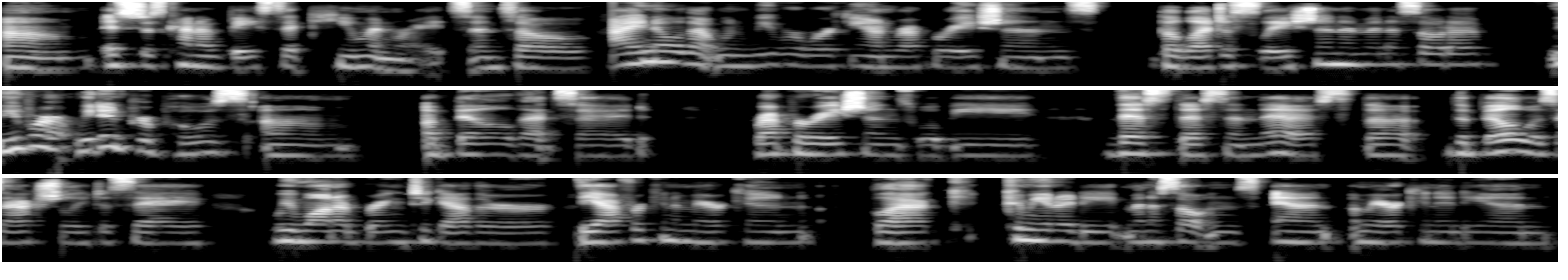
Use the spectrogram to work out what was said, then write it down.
um, it's just kind of basic human rights. And so I know that when we were working on reparations, the legislation in Minnesota, we weren't, we didn't propose um, a bill that said reparations will be this, this, and this. The the bill was actually to say we want to bring together the African American Black community, Minnesotans, and American Indian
